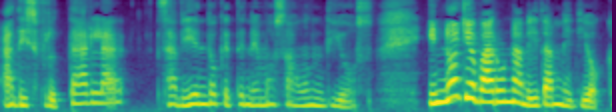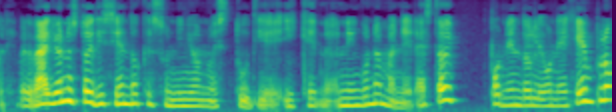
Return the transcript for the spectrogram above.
a disfrutarla sabiendo que tenemos a un Dios y no llevar una vida mediocre, ¿verdad? Yo no estoy diciendo que su niño no estudie y que de ninguna manera estoy poniéndole un ejemplo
